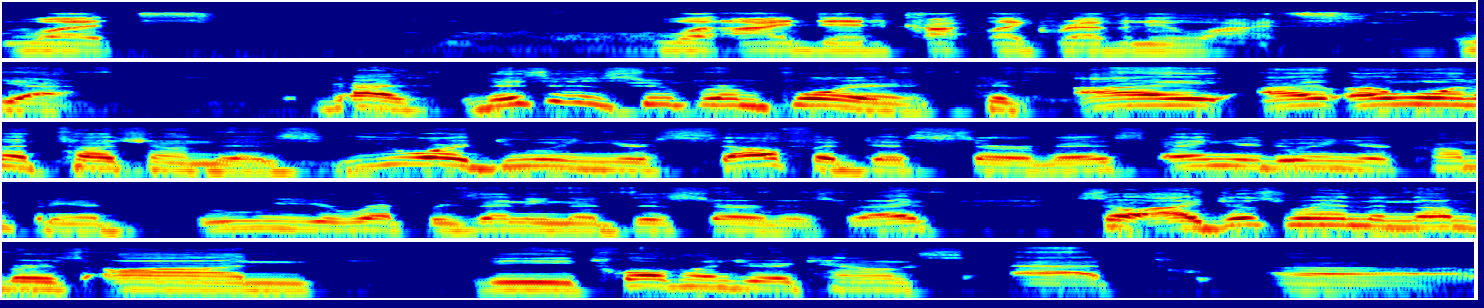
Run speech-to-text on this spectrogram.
what what I did like revenue wise. Yeah. Guys, this is super important because I, I, I want to touch on this. You are doing yourself a disservice and you're doing your company, who you're representing, a disservice, right? So I just ran the numbers on the 1,200 accounts at um,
